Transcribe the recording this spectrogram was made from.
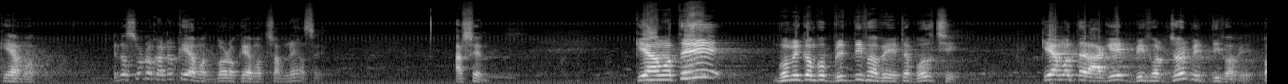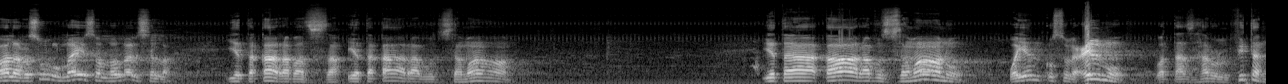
কেয়ামত। এটা ছোটখাটো কেয়ামত বড় কেয়ামত সামনে আছে। আসেন। কেয়ামতে ভূমিকম্প বৃদ্ধি পাবে এটা বলছি কেয়ামতের আগে বিপর্যয় বৃদ্ধি পাবে قال رسول الله صلى الله عليه وسلم يتقارب الز- يتقارب الزمان يتقارب الزمان وينقص العلم وتظهر الفتن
